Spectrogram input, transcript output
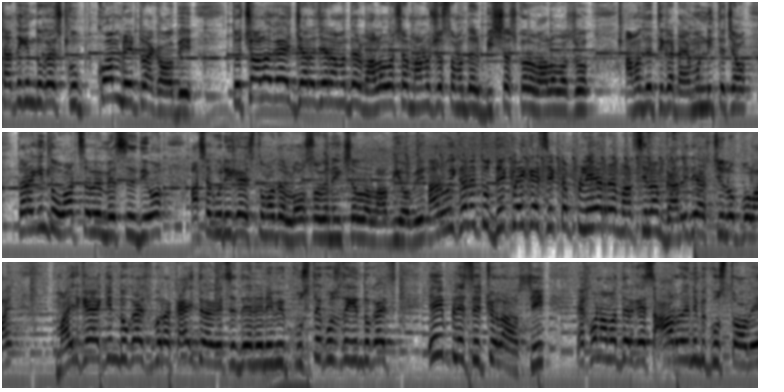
সাথে কিন্তু গাইস খুব কম রেট রাখা হবে। তো চলো গাই যারা যারা আমাদের ভালোবাসার মানুষ আছে, আমাদের বিশ্বাস করো, ভালোবাসো, আমাদের থেকে ডায়মন্ড নিতে চাও, তারা কিন্তু হোয়াটসঅ্যাপে মেসেজ দিও। আশা করি গাইজ তোমাদের লস হবে না, ইনশাল্লাহ লাভই হবে। আর ওইখানে তো দেখলাই গাইছে একটা প্লেয়ারে মারছিলাম, গাড়ি দিয়ে আসছিল পোলায়। মাইর খায় কিন্তু গাইজ পুরো কাইতে হয়ে গেছে দেন এনিমি খুঁজতে খুঁজতে কিন্তু গাইজ এই প্লেসে চলে আসছি। এখন আমাদের গাইজ আরও এনিমি খুঁজতে হবে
